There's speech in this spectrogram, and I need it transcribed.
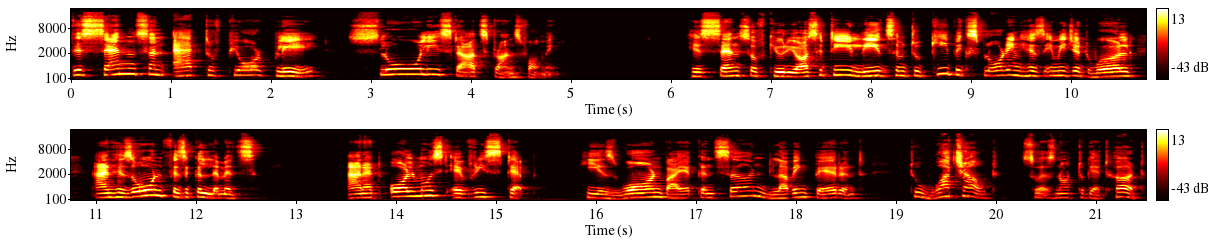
this sense and act of pure play slowly starts transforming. His sense of curiosity leads him to keep exploring his immediate world and his own physical limits. And at almost every step, he is warned by a concerned, loving parent to watch out so as not to get hurt.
